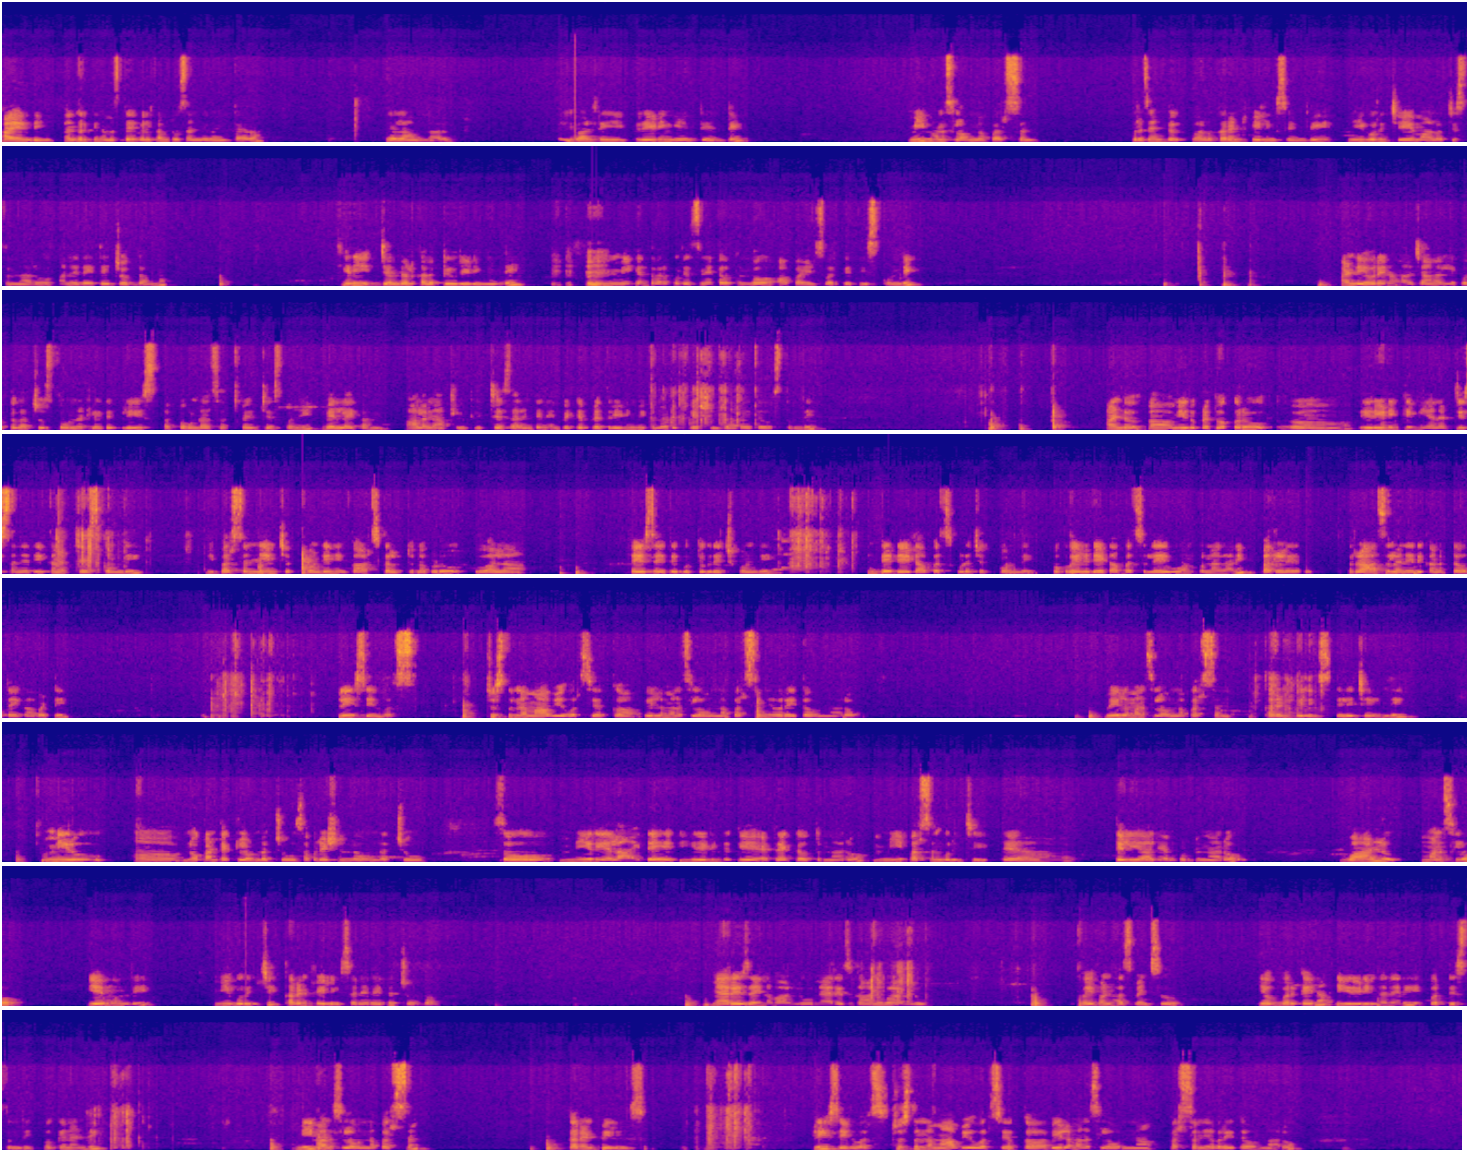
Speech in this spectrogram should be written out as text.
Hi అండి. అందరికీ నమస్తే. వెల్కమ్ టు సండే వెంటారు ఎలా ఉన్నారు? ఇవాళ రీడింగ్ ఏంటి అంటే మీ మనసులో ఉన్న పర్సన్ ప్రజెంట్ వాళ్ళ కరెంట్ ఫీలింగ్స్ ఏంటి మీ గురించి ఏం ఆలోచిస్తున్నారు అనేది అయితే చూద్దాము. ఇది జనరల్ కలెక్టివ్ రీడింగ్ అండి. మీకు ఎంతవరకు రెసినేట్ అవుతుందో ఆ పాయింట్స్ వరకే తీసుకోండి. అండ్ ఎవరైనా మన ఛానల్ని కొత్తగా చూస్తూ ఉన్నట్లయితే ప్లీజ్ తప్పకుండా సబ్స్క్రైబ్ చేసుకొని బెల్ ఐకాన్ ఆల్ అనే ఆప్షన్ క్లిక్ చేశారంటే నేను పెట్టే ప్రతి రీడింగ్ మీకు నోటిఫికేషన్ ద్వారా అయితే వస్తుంది. అండ్ మీరు ప్రతి ఒక్కరూ ఈ రీడింగ్కి మీ ఎనర్జీస్ అనేది కనెక్ట్ చేసుకోండి. ఈ పర్సన్ నేమ్ చెప్పుకోండి. నేను కార్డ్స్ కలుపుతున్నప్పుడు వాళ్ళ ఫేస్ అయితే గుర్తుకు తెచ్చుకోండి. ఉంటే డేట్ ఆఫ్ బర్త్స్ కూడా చెప్పుకోండి. ఒకవేళ డేట్ ఆఫ్ బర్త్స్ లేవు అనుకున్నా కానీ పర్లేదు. రాసులు అనేది కనెక్ట్ అవుతాయి కాబట్టి. ప్లీజ్ యూనివర్స్ చూస్తున్న మా వ్యూవర్స్ యొక్క వీళ్ళ మనసులో ఉన్న పర్సన్ ఎవరైతే ఉన్నారో వీళ్ళ మనసులో ఉన్న పర్సన్ కరెంట్ ఫీలింగ్స్ తెలియచేయండి. మీరు నో కాంటాక్ట్లో ఉండొచ్చు సపరేషన్లో ఉండొచ్చు. సో మీరు ఎలా అయితే ఈ రీడింగ్కి అట్రాక్ట్ అవుతున్నారో మీ పర్సన్ గురించి తెలియాలి అనుకుంటున్నారో వాళ్ళు మనసులో ఏముంది? మీ గురించి కరెంట్ ఫీలింగ్స్ అనేది అయితే చూద్దాం. మ్యారేజ్ అయిన వాళ్ళు మ్యారేజ్ కాని వాళ్ళు వైఫ్ అండ్ హస్బెండ్స్ ఎవరికైనా ఈ రీడింగ్ అనేది వర్తిస్తుంది. ఓకేనండి మీ మనసులో ఉన్న person current feelings please universe చూస్తున్న మా వ్యూవర్స్ యొక్క వీళ్ళ మనసులో ఉన్న పర్సన్ ఎవరైతే ఉన్నారో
